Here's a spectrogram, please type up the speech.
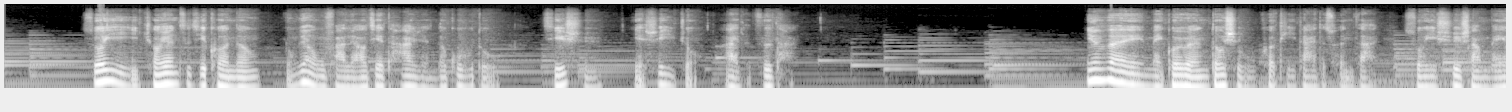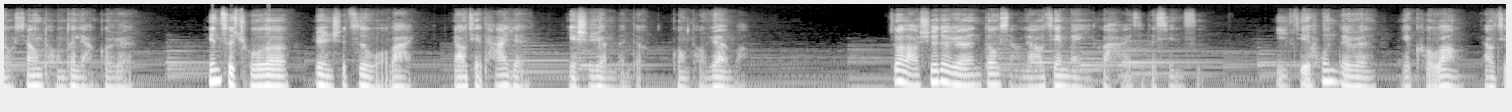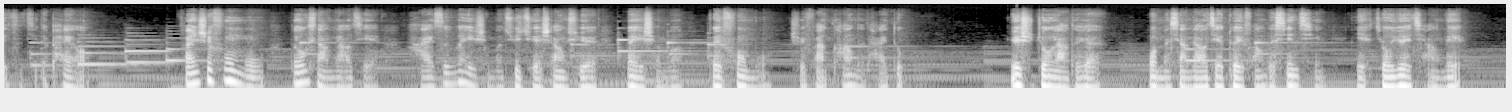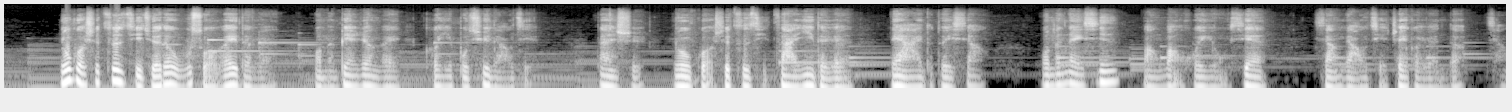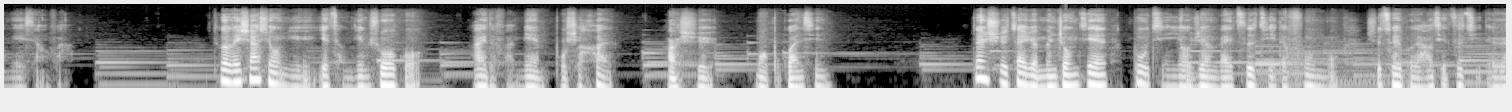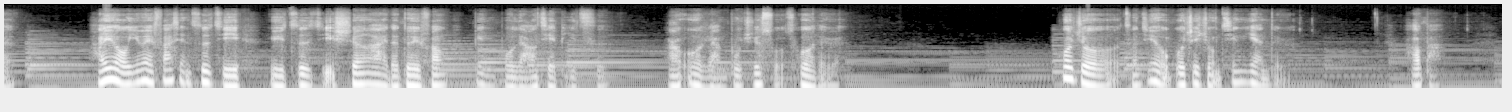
所以，承认自己可能永远无法了解他人的孤独，其实也是一种。爱的姿态，因为每个人都是无可替代的存在，所以世上没有相同的两个人。因此，除了认识自我外，了解他人也是人们的共同愿望。做老师的人都想了解每一个孩子的心思，已结婚的人也渴望了解自己的配偶。凡是父母都想了解孩子为什么拒绝上学，为什么。对父母持反抗的态度，越是重要的人，我们想了解对方的心情也就越强烈。如果是自己觉得无所谓的人，我们便认为可以不去了解；但是如果是自己在意的人、恋爱的对象，我们内心往往会涌现想了解这个人的强烈想法。特蕾莎修女也曾经说过：“爱的反面不是恨。”而是漠不关心。但是在人们中间，不仅有认为自己的父母是最不了解自己的人，还有因为发现自己与自己深爱的对方并不了解彼此而愕然不知所措的人，或者曾经有过这种经验的人。好吧，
